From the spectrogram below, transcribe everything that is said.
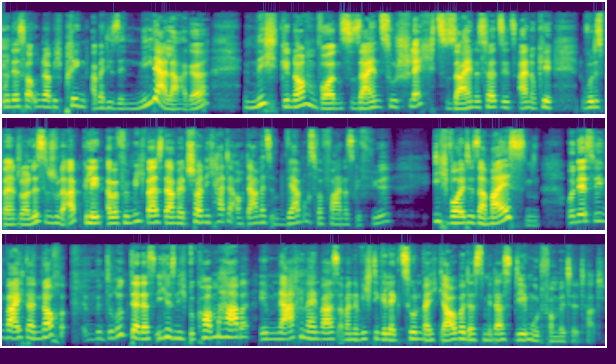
Und das war unglaublich prägend. Aber diese Niederlage, nicht genommen worden zu sein, zu schlecht zu sein, das hört sich jetzt an, okay, du wurdest bei einer Journalistenschule abgelehnt, aber für mich war es damals schon, ich hatte auch damals im Bewerbungsverfahren das Gefühl, ich wollte es am meisten. Und deswegen war ich dann noch bedrückter, dass ich es nicht bekommen habe. Im Nachhinein war es aber eine wichtige Lektion, weil ich glaube, dass mir das Demut vermittelt hat.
